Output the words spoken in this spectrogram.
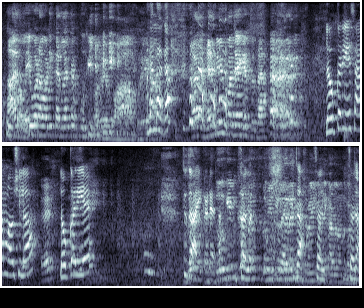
खूप आज लई आवडते वडावडी करला त्या पुरी. ह्याला का? ह्यांनी मजा घेत होता. लवकर ये सांग मावशीला? लवकर ये. तुझा आईकडे आता. दोघी बी चल. जा, चल. चल जा.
